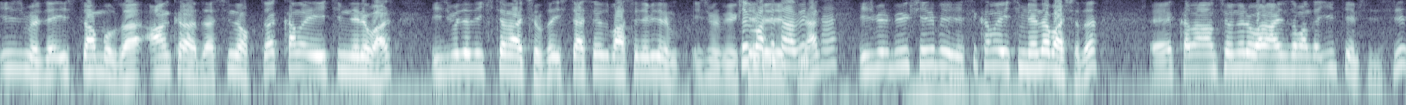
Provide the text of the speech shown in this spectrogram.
İzmir'de, İstanbul'da, Ankara'da, Sinop'ta kano eğitimleri var. İzmir'de de iki tane açıldı. İsterseniz bahsedebilirim İzmir Büyükşehir Tabii bahset abi. Belediyesi'nden. Ha. İzmir Büyükşehir Belediyesi kano eğitimlerine başladı. Ee, kano antrenörü var, aynı zamanda il temsilcisi.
